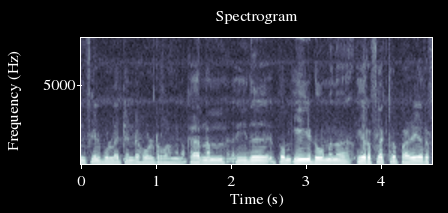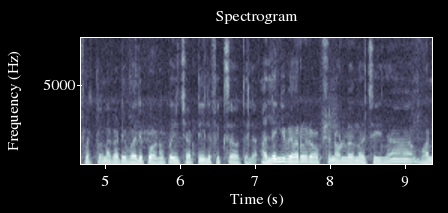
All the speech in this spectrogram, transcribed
എൻഫീൽഡ് ബുള്ളറ്റിന്റെ ഹോൾഡർ വാങ്ങണം. കാരണം ഇത് ഇപ്പം ഈ ഡോമിന് ഈ റിഫ്ലക്ടർ പഴയ റിഫ്ലക്ടറിനെക്കാട്ടി വലിപ്പമാണ്. അപ്പോൾ ഈ ചട്ടിയിൽ ഫിക്സ് ആവത്തില്ല. അല്ലെങ്കിൽ വേറൊരു ഓപ്ഷൻ ഉള്ളതെന്ന് വെച്ച് കഴിഞ്ഞാൽ വൺ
